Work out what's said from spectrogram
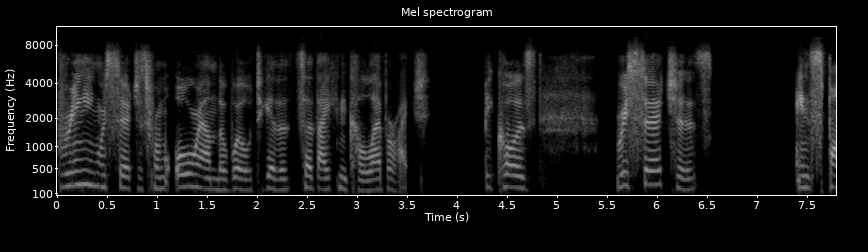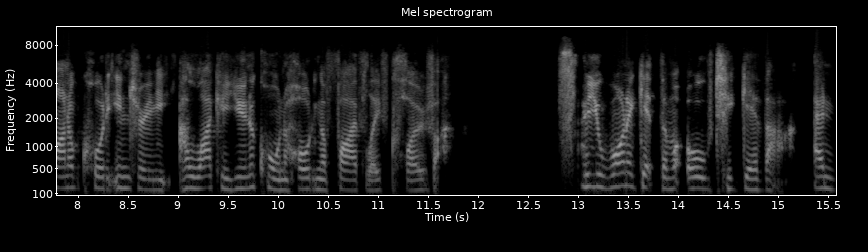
bringing researchers from all around the world together so they can collaborate. Because researchers in spinal cord injury are like a unicorn holding a five leaf clover. So you want to get them all together and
